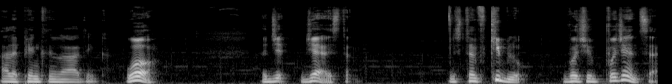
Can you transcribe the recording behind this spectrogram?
Ale piękny loading. Ło! Gdzie, gdzie ja jestem? Jestem w kiblu. W, łodzie, w.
